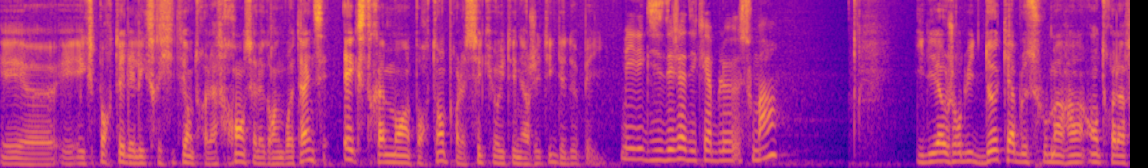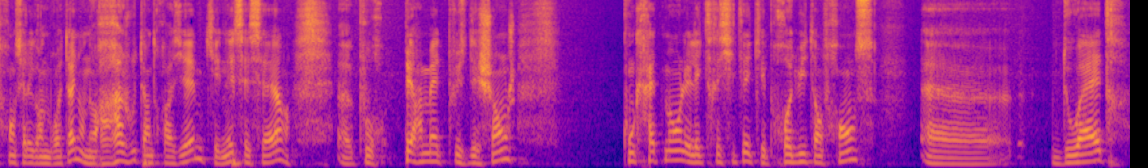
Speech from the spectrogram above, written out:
et, et exporter l'électricité entre la France et la Grande-Bretagne, c'est extrêmement important pour la sécurité énergétique des deux pays. Mais il existe déjà des câbles sous-marins? Il y a aujourd'hui deux câbles sous-marins entre la France et la Grande-Bretagne. On en rajoute un troisième qui est nécessaire euh, pour permettre plus d'échanges. Concrètement, l'électricité qui est produite en France euh, doit être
